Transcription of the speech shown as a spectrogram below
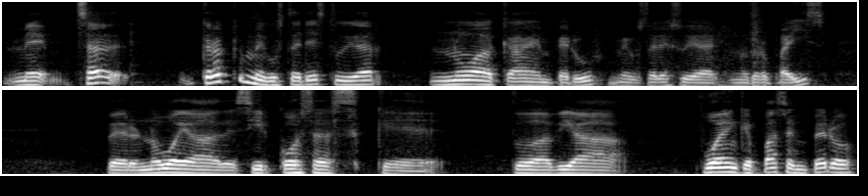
Me, ¿sabe? Creo que me gustaría estudiar, no acá en Perú, me gustaría estudiar en otro país, pero no voy a decir cosas que todavía pueden que pasen, pero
